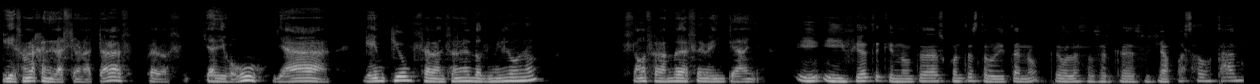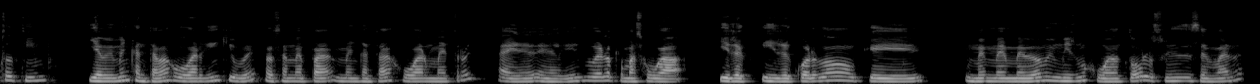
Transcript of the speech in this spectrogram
Y es una generación atrás, pero ya digo, uh, ya GameCube se lanzó en el 2001, estamos hablando de hace 20 años. Y, y fíjate que no te das cuenta hasta ahorita, ¿no? Que hablas acerca de eso. Ya ha pasado tanto tiempo. Y a mí me encantaba jugar GameCube, ¿eh? O sea, me, me encantaba jugar Metroid. En, el- en el GameCube era lo que más jugaba. Y, re- y recuerdo que me, me, me veo a mí mismo jugando todos los fines de semana.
